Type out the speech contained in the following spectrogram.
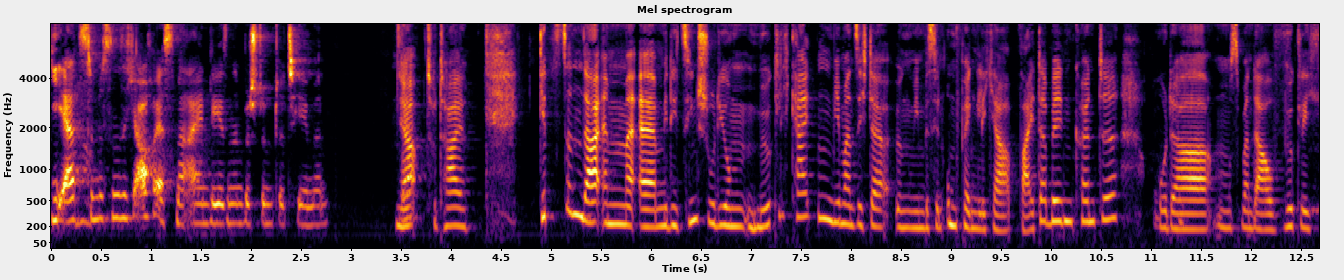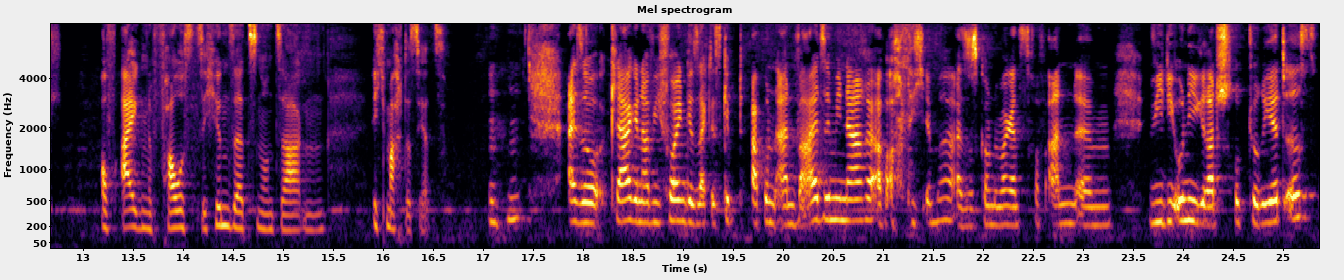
Die Ärzte ja. müssen sich auch erstmal einlesen in bestimmte Themen. Ja, ja total. Gibt es denn da im äh, Medizinstudium Möglichkeiten, wie man sich da irgendwie ein bisschen umfänglicher weiterbilden könnte? Oder muss man da auch wirklich auf eigene Faust sich hinsetzen und sagen, ich mache das jetzt? Mhm. Also klar, genau wie vorhin gesagt, es gibt ab und an Wahlseminare, aber auch nicht immer. Also es kommt immer ganz drauf an, ähm, wie die Uni gerade strukturiert ist.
